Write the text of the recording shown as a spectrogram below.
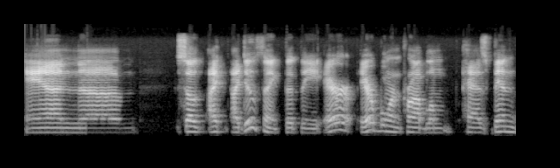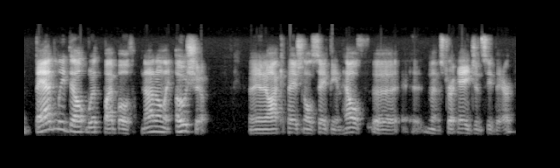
And um, so I, I do think that the air, airborne problem has been badly dealt with by both not only OSHA, an occupational safety and health uh, agency there,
